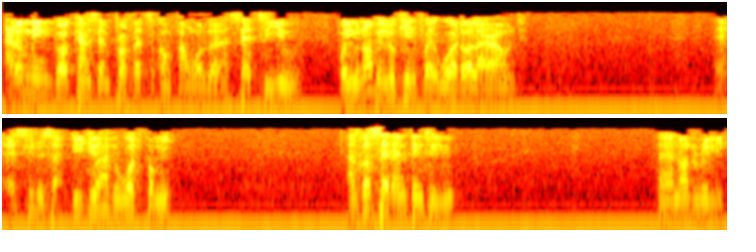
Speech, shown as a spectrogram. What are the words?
I don't mean God can send prophets to confirm what God has said to you, but you'll not be looking for a word all around. Eh, excuse me, sir. Do you have a word for me? Has God said anything to you? Uh, not really.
